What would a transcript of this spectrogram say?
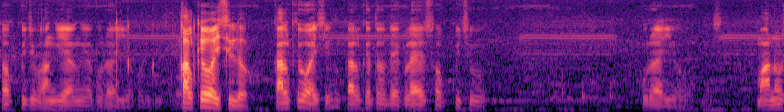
সব কিছু ভাঙিয়া ভাঙিয়া পুরো ইয়ে করে দিয়েছে কালকেও আইছিল? কালকেও আইছি কালকে তো দেখলাই সব কিছু পুরা ইয়ে মানুষ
